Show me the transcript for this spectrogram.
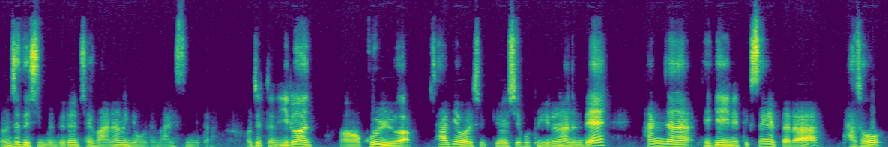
연세 드신 분들은 제거 안 하는 경우도 많습니다. 어쨌든 이러한 어, 골유압 4개월에서 6개월 시에 보통 일어나는데 환자나 개개인의 특성에 따라 다소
